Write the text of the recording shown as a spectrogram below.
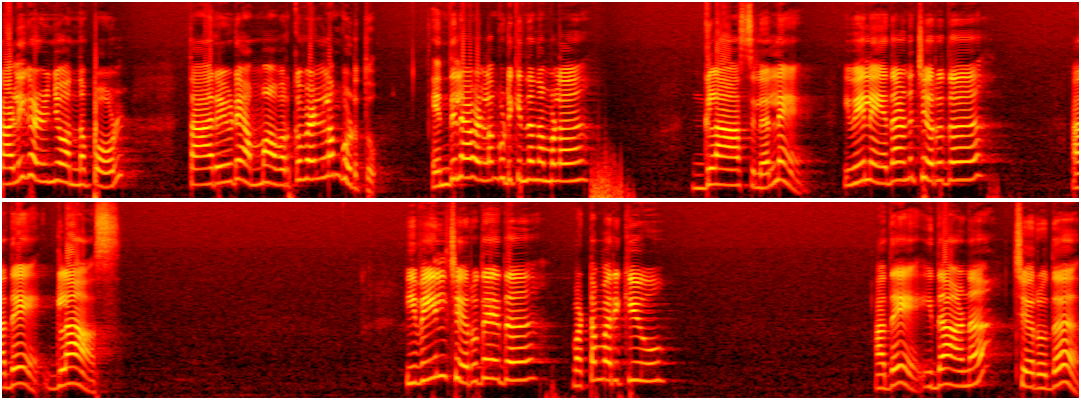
കളി കഴിഞ്ഞു വന്നപ്പോൾ താരയുടെ അമ്മ അവർക്ക് വെള്ളം കൊടുത്തു. എന്തിലാ വെള്ളം കുടിക്കുന്നത് നമ്മൾ ഗ്ലാസ്സിലല്ലേ? ഇവയിൽ ഏതാണ് ചെറുത്? അതെ ഗ്ലാസ്. ഇവയിൽ ചെറുതേത് വട്ടം വരയ്ക്കൂ. അതെ ഇതാണ് ചെറുത്.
